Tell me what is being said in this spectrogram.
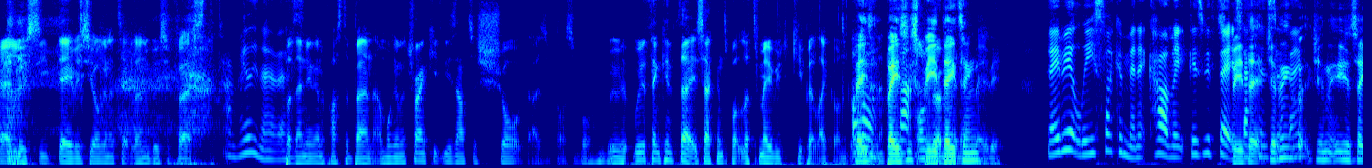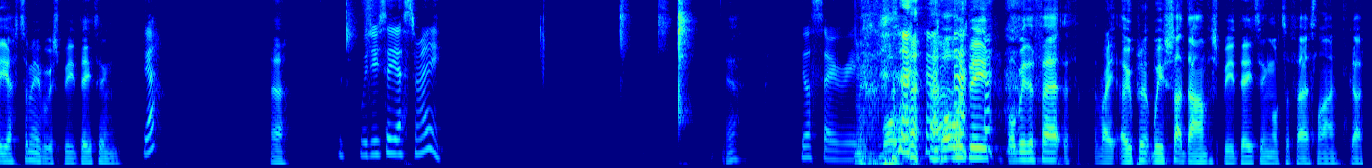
Okay, Lucy Davis, you're going to take Lennon Boosie first, I'm really nervous. but then you're going to pass to Ben, and we're going to try and keep these answers short, guys, if possible. We were, we were thinking 30 seconds, but let's maybe keep it like under. Oh, Bas- that- basic under speed a minute, dating. maybe. Maybe at least like a minute, Cal. It gives me 30 Speed da- seconds do you to think? think. Do you think you say yes to me with speed dating? Yeah. Yeah. Would you say yes to me? Yeah. You're so rude. What, what would be what would be the first? Right, open it. We've sat down for speed dating. What's the first line? Go.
